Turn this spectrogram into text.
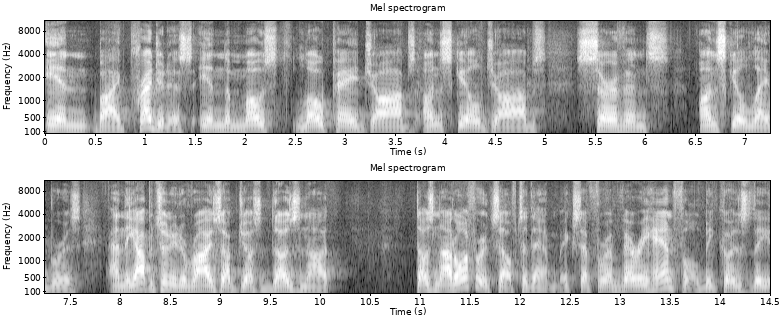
in, by prejudice, in the most low-paid jobs, unskilled jobs, servants, unskilled laborers, and the opportunity to rise up just does not does not offer itself to them, except for a very handful, because the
